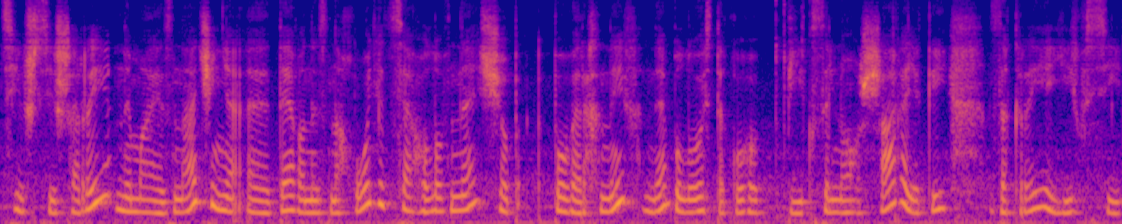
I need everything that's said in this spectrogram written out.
Ці всі шари не має значення, е, де вони знаходяться. Головне, щоб поверх них не було ось такого піксельного шара, який закриє їх всі.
